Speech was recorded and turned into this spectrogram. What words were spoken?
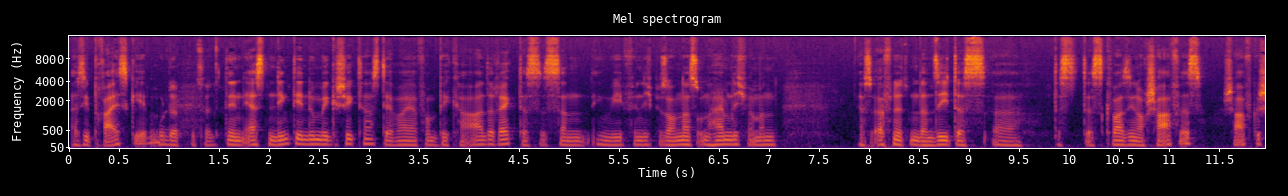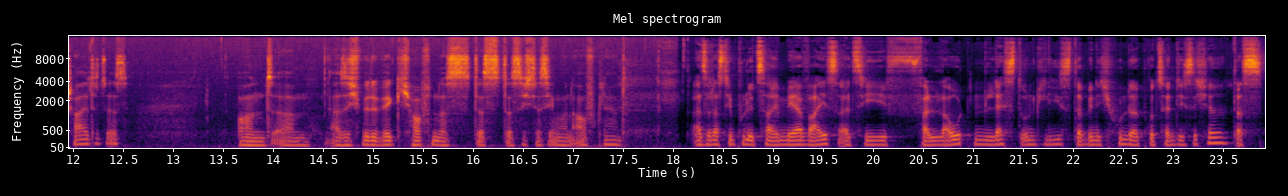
als sie preisgeben. 100 Prozent. Den ersten Link, den du mir geschickt hast, der war ja vom BKA direkt. Das ist dann irgendwie, finde ich, besonders unheimlich, wenn man das öffnet und dann sieht, dass äh, das quasi noch scharf ist, scharf geschaltet ist. Und ähm, also ich würde wirklich hoffen, dass, dass, dass sich das irgendwann aufklärt. Also, dass die Polizei mehr weiß, als sie verlauten lässt und liest, da bin ich hundertprozentig sicher. Das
